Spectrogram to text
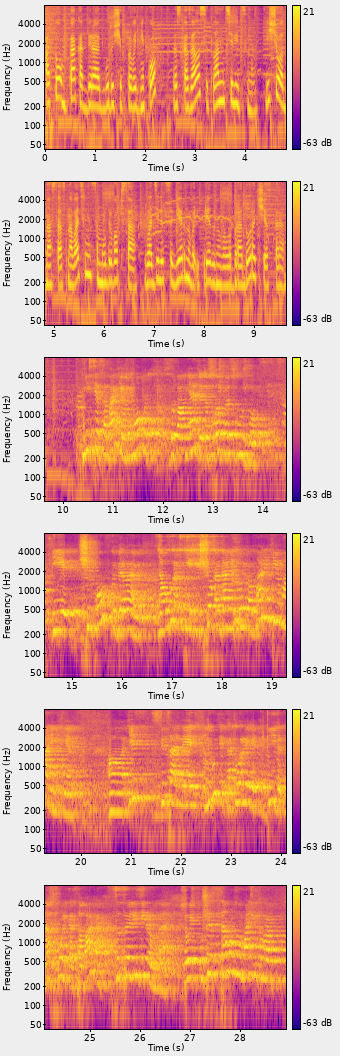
О том, как отбирают будущих проводников, рассказала Светлана Телицына, еще одна соосновательница «Мудрого пса», владелица верного и преданного лабрадора Честера. Не все собаки могут выполнять эту сложную службу. И щенков выбирают на уровне еще, когда они только маленькие-маленькие. А, есть специальные люди, которые видят, насколько собака социализирована. То есть уже с самого маленького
